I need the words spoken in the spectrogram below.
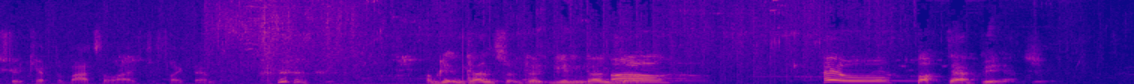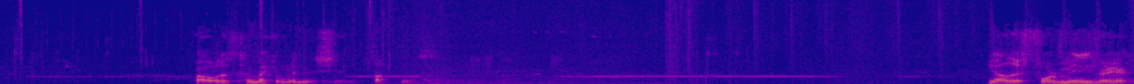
Should have kept the bots alive to fight them. I'm getting guns. gu- Getting guns though. Hey, Fuck that bitch. Bro, let's come back and win this shit. Fuck this. Yo, there's four minis right here.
